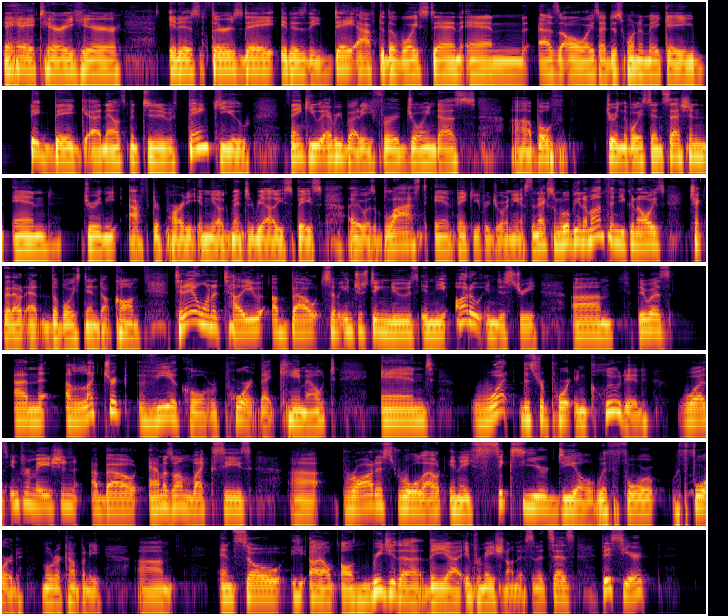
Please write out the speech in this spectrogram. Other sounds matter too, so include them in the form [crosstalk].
Hey, hey, Terry here. It is Thursday. It is the day after the Voice Den. And as always, I just want to make a big, big announcement to thank you. Thank you, everybody, for joining us uh, both during the Voice Den session and during the after party in the augmented reality space. Uh, it was a blast, and thank you for joining us. The next one will be in a month, and you can always check that out at thevoiceden.com. Today, I want to tell you about some interesting news in the auto industry. Um, there was an electric vehicle report that came out. And what this report included was information about Amazon Alexa's uh, broadest rollout in a six year deal with, for, with Ford Motor Company. Um, and so I'll, I'll, read you the, the uh, information on this. And it says this year,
